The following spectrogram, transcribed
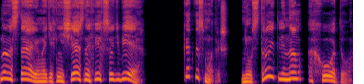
Но оставим этих несчастных их судьбе. Как ты смотришь, не устроить ли нам охоту?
